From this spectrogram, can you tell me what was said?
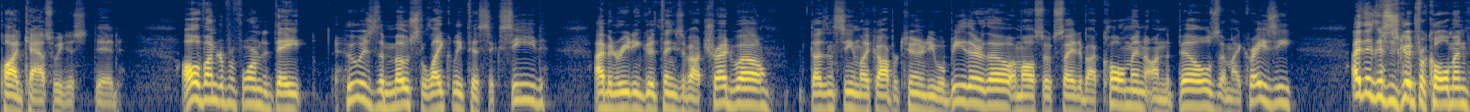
podcast we just did. All have underperformed to date. Who is the most likely to succeed? I've been reading good things about Treadwell. Doesn't seem like opportunity will be there, though. I'm also excited about Coleman on the Bills. Am I crazy? I think this is good for Coleman,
